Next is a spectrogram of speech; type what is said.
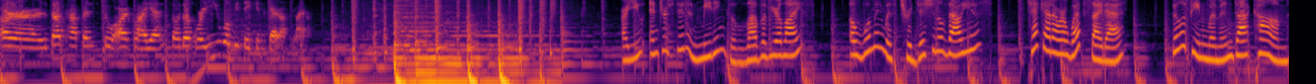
or that happens to our clients. So don't worry, you will be taken care of, Lyle. Are you interested in meeting the love of your life? A woman with traditional values? Check out our website at philippinewomen.com.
